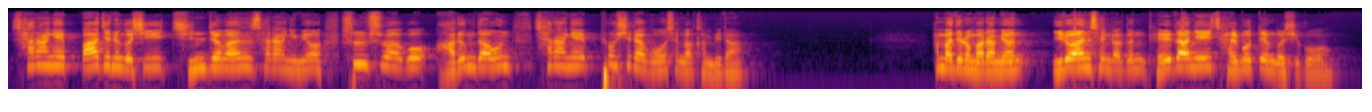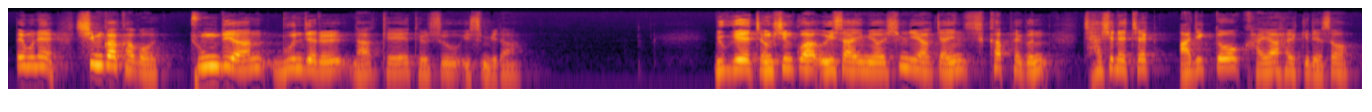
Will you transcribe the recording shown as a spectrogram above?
사랑에 빠지는 것이 진정한 사랑이며 순수하고 아름다운 사랑의 표시라고 생각합니다. 한마디로 말하면 이러한 생각은 대단히 잘못된 것이고 때문에 심각하고 중대한 문제를 낳게 될 수 있습니다. 미국의 정신과 의사이며 심리학자인 스카펙은 자신의 책 아직도 가야 할 길에서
